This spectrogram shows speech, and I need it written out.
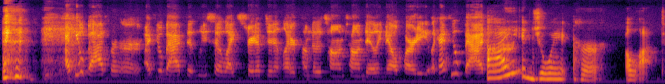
I feel bad for her. I feel bad that Lisa like straight up didn't let her come to the Tom Tom Daily Mail party. Like I feel bad. I her. enjoy her a lot.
